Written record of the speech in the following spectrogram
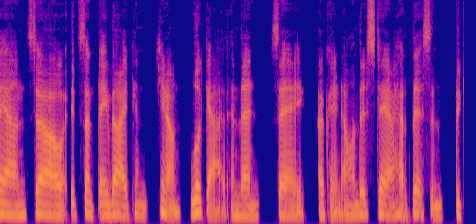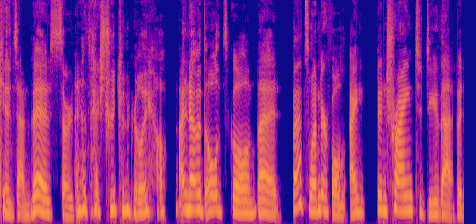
And so it's something that I can, you know, look at and then say, okay, now on this day I have this and the kids have this, or and it's actually can really help. I know it's old school, but that's wonderful. I've been trying to do that, but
